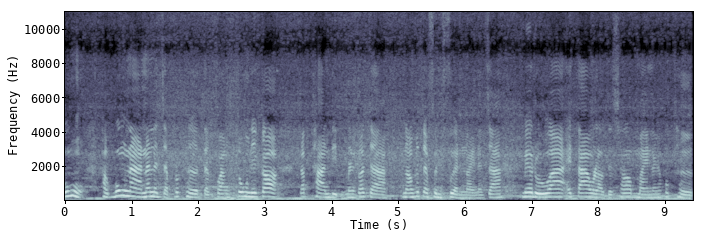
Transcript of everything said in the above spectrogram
บุ้งผักบุ้งนานั่นแหละจะพวกเธอ แต่กวางตุ้งนี่ก็ รับทานดิบมันก็จะน้องก็จะเฟื่อนๆหน่อยนะจ๊ะ ไม่รู้ว่าไอ้เต้าเราจะชอบไหมนะคะพวกเธอ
